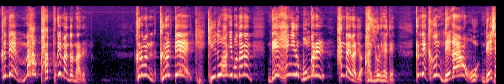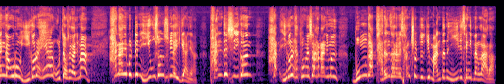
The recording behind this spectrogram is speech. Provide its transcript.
근데 막 바쁘게 만들어 나를. 그러면 그럴 때 기도하기보다는 내 행위로 뭔가를 한다 이 말이죠. 아, 이걸 해야 돼. 그런데 그건 내가 오, 내 생각으로 이걸 해야 옳다고 생각하지만 하나님 볼 때는 이 우선순위가 이게 아니야. 반드시 이거는 하, 이걸 통해서 하나님은 뭔가 다른 사람의 상처를 주지 만드는 일이 생긴다는 걸 알아.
